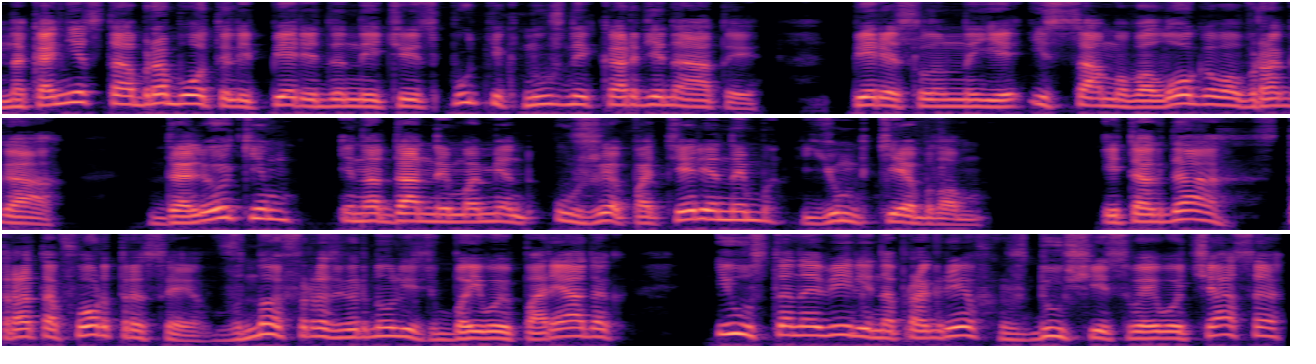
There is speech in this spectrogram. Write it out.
наконец-то обработали переданные через спутник нужные координаты, пересланные из самого логова врага, далеким и на данный момент уже потерянным Юмткеблом. И тогда стратофортресы вновь развернулись в боевой порядок и установили на прогрев ждущие своего часа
